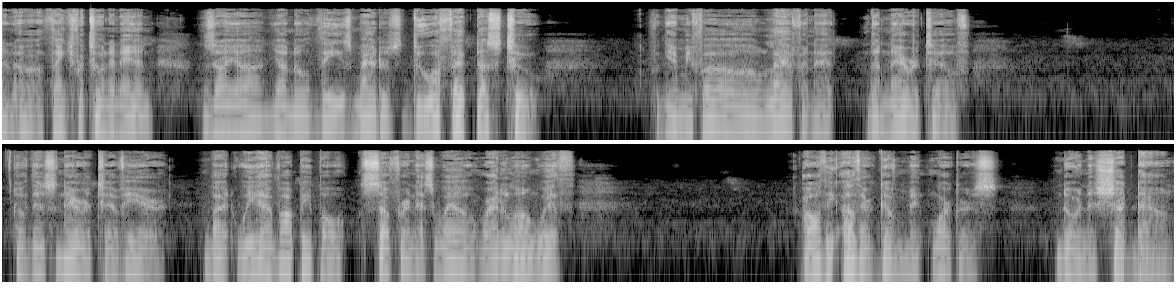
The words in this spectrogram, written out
And uh, thank you for tuning in. Zion, y'all know these matters do affect us too. Forgive me for uh, laughing at the narrative of this narrative here, but we have our people suffering as well, right along with all the other government workers during the shutdown.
